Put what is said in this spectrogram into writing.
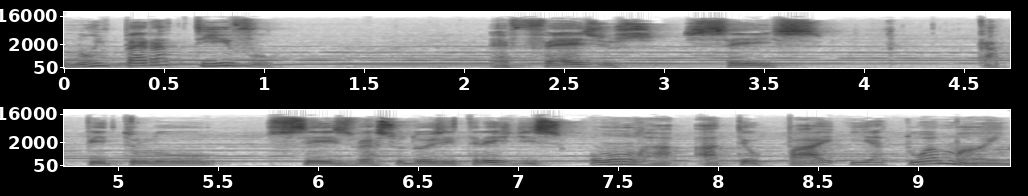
no imperativo. Efésios 6, capítulo 6, verso 2 e 3 diz: Honra a teu pai e a tua mãe,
